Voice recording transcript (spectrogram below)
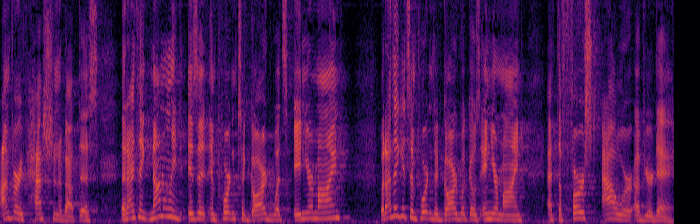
I'm very passionate about this that I think not only is it important to guard what's in your mind, but I think it's important to guard what goes in your mind at the first hour of your day.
